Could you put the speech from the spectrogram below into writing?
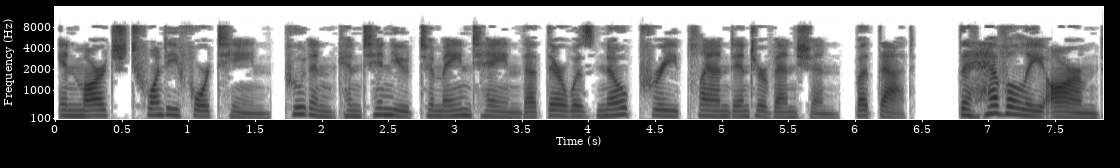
In March 2014, Putin continued to maintain that there was no pre planned intervention, but that the heavily armed,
